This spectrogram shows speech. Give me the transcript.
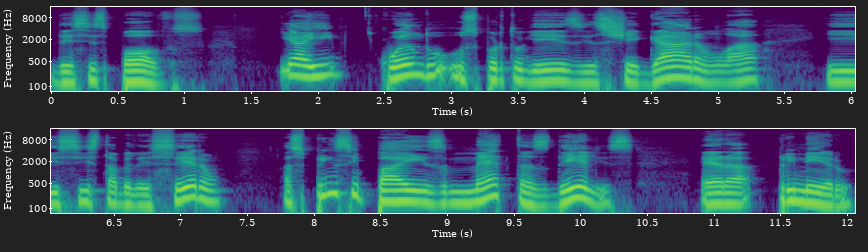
desses povos. E aí, quando os portugueses chegaram lá e se estabeleceram, as principais metas deles era, primeiro,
